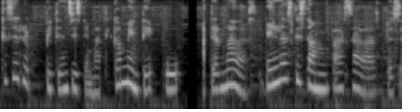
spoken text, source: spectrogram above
que se repiten sistemáticamente o alternadas, en las que están basadas pues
